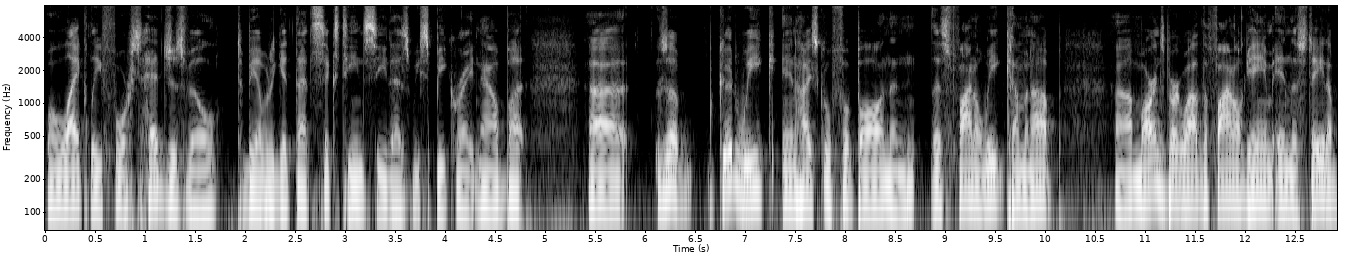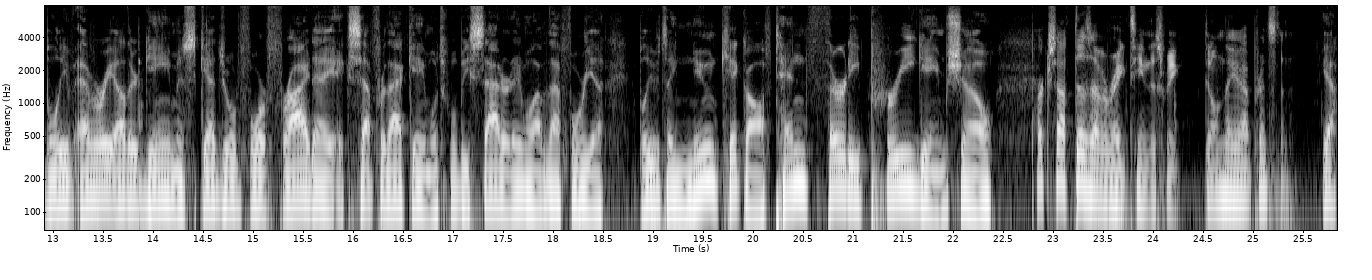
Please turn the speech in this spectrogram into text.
will likely force Hedgesville to be able to get that 16 seed as we speak right now. But uh, it was a good week in high school football. And then this final week coming up, uh, Martinsburg will have the final game in the state. I believe every other game is scheduled for Friday except for that game, which will be Saturday. We'll have that for you. I believe it's a noon kickoff, 10:30 pregame show. Park South does have a ranked team this week. Don't they At Princeton? Yeah,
